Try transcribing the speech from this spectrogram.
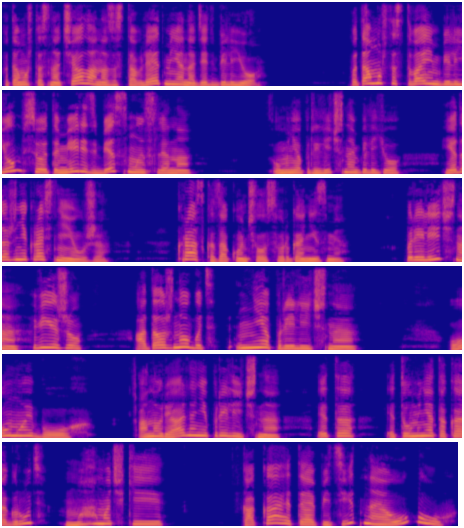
потому что сначала она заставляет меня надеть белье. потому что с твоим бельем все это мерить бессмысленно. У меня приличное белье. Я даже не краснею уже. Краска закончилась в организме. Приличное? Вижу. А должно быть неприличное. О мой бог. Оно реально неприличное. Это... это у меня такая грудь? Мамочки! Какая ты аппетитная! Ух!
